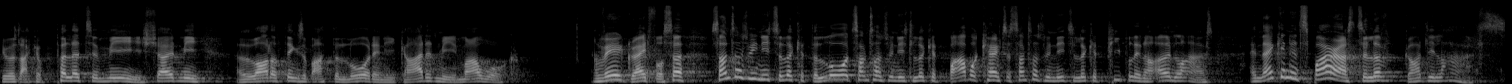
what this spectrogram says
He was like a pillar to me. He showed me a lot of things about the Lord and He guided me in my walk. I'm very grateful. So sometimes we need to look at the Lord, sometimes we need to look at Bible characters, sometimes we need to look at people in our own lives, and they can inspire us to live godly lives.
